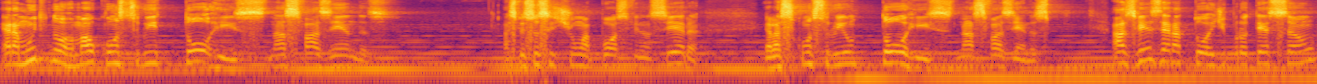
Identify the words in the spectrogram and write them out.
Era muito normal construir torres nas fazendas. As pessoas que tinham uma posse financeira elas construíam torres nas fazendas. Às vezes era torre de proteção,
